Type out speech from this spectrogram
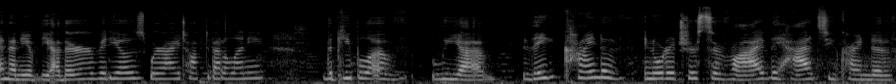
in any of the other videos where I talked about Eleni, the people of Lia they kind of, in order to survive, they had to kind of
